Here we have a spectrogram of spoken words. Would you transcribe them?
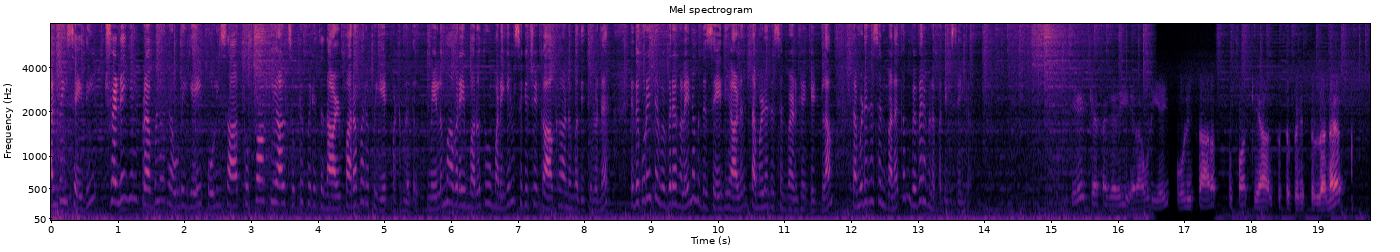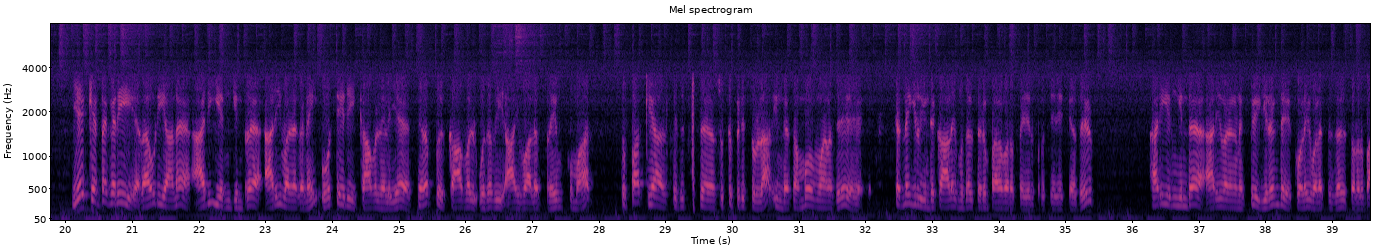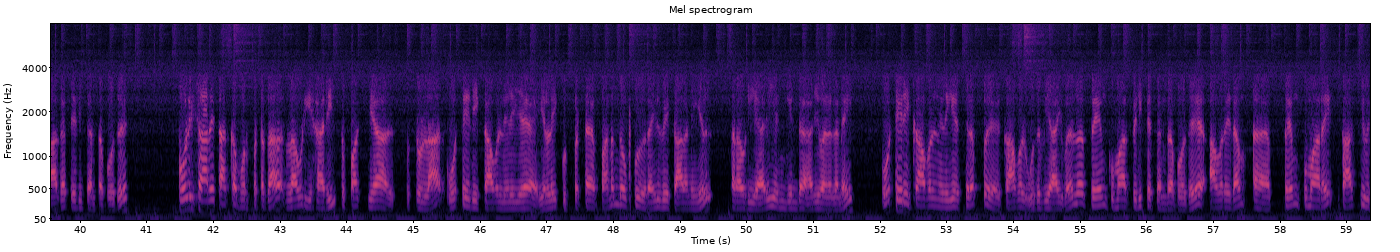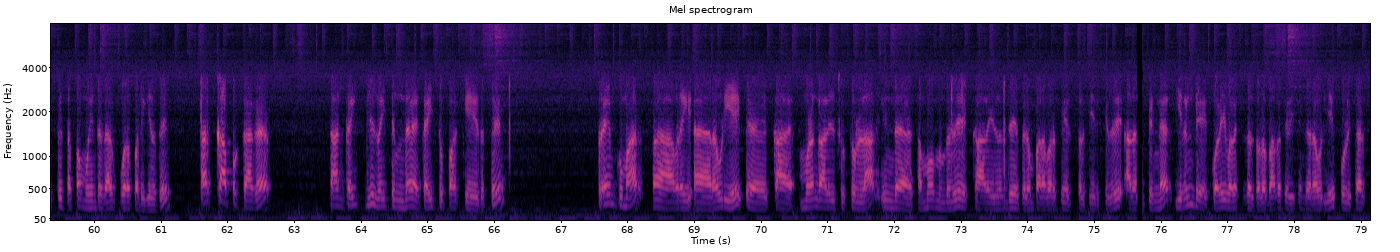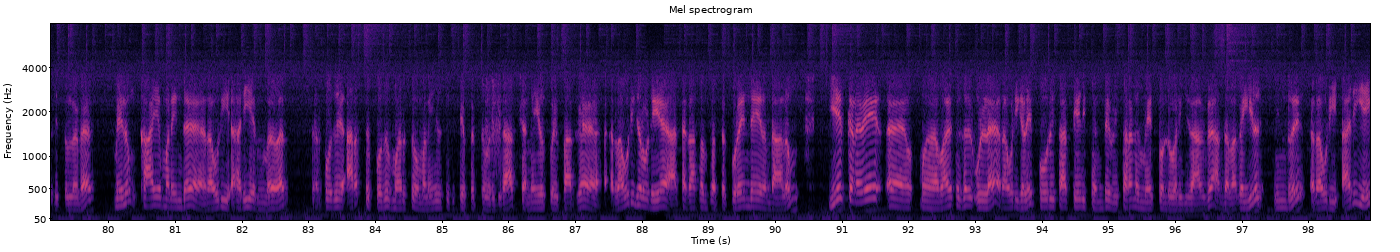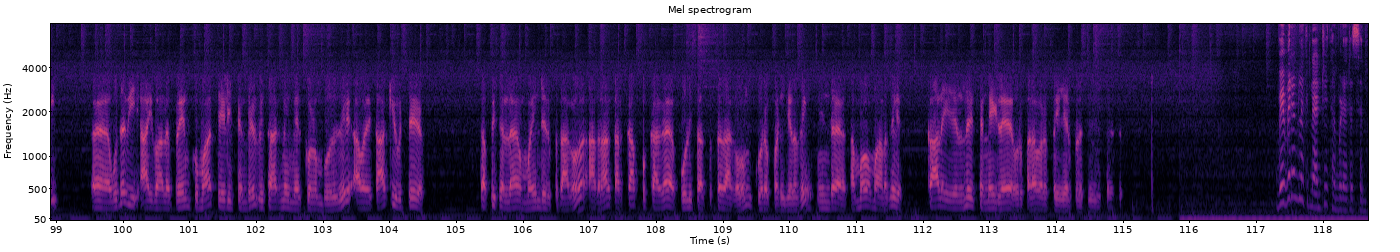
அண்மை செய்தி சென்னையில் பிரபல ரவுடியை போலீசார் துப்பாக்கியால் சுட்டுப்பிடித்ததால் பரபரப்பு ஏற்பட்டுள்ளது. மேலும் அவரை மருத்துவமனையில் சிகிச்சைக்காக அனுமதித்துள்ளனர். இதுகுறித்த விவரங்களை நமது செய்தியாளர் தமிழரசன் வழங்க கேட்கலாம். தமிழரசன் வணக்கம். விவரங்களை பதிவு செய்யுங்க. ஏ கேட்டகரி ரவுடியை போலீசார் துப்பாக்கியால் சுட்டுப்பிடித்துள்ளனர். ஏ கேட்டகரி ரவுடியான அரி என்கின்ற அறிவழகனை ஓட்டேரி காவல் நிலைய சிறப்பு காவல் உதவி ஆய்வாளர் பிரேம்குமார் துப்பாக்கியால் சுட்டு பிடித்துள்ளார் இந்த சம்பவமானது சென்னையில் இன்று காலை முதல் பெரும் பரபரப்பை ஏற்படுத்தியிருக்கிறது. ஹரி என்கின்ற அறிவழகனுக்கு இரண்டு கொலை வழக்குகள் தொடர்பாக தேடி சென்றபோது போலீசாரை தாக்க முற்பட்டதால் ரவுடி ஹரி துப்பாக்கியால் சுட்டுள்ளார். ஓட்டேரி காவல் நிலைய எல்லைக்குட்பட்ட பனந்தோப்பு ரயில்வே காலனியில் ரவுடி ஹரி என்கின்ற அறிவழகனை ஓட்டேரி காவல் நிலைய சிறப்பு காவல் உதவி ஆய்வாளர் பிரேம்குமார் பிடிக்க சென்ற போது அவரிடம் அஹ், பிரேம்குமாரை தாக்கிவிட்டு தப்ப முயன்றதாக கூறப்படுகிறது. தற்காப்புக்காக தான் கையில் வைத்திருந்த கை துப்பாக்கியை எடுத்து பிரேம்குமார் அஹ், அவரை ரவுடியை கா- முழங்காலில் சுட்டுள்ளார். இந்த சம்பவம் என்பது காலையிலிருந்து பெரும் பரபரப்பை ஏற்படுத்தி இருக்கிறது அதன் பின்னர் இரண்டு கொலை வழக்குகள் தொடர்பாக தெரிவிக்கின்ற ரவுடியை போலீசார் பிடித்துள்ளனர். மேலும் காயமடைந்த ரவுடி ஹரி என்பவர் தற்போது அரசு பொது மருத்துவமனையில் சிகிச்சை பெற்று வருகிறார். சென்னையில் குறிப்பாக ரவுடிகளுடைய அட்டகாசம் சற்று குறைந்தே இருந்தாலும் ஏற்கனவே வழக்குகள் உள்ள ரவுடிகளை போலீசார் தேடி சென்று விசாரணை மேற்கொண்டு வருகிறார்கள். அந்த வகையில் இன்று ரவுடி அரியை உதவி ஆய்வாளர் பிரேம்குமார் தேடி சென்று விசாரணை மேற்கொள்ளும் பொழுது அவரை தாக்கிவிட்டு தப்பி செல்ல முயன்றிருப்பதாகவும் அதனால் தற்காப்புக்காக போலீசார் சுட்டதாகவும் கூறப்படுகிறது. இந்த சம்பவமானது காலையிலிருந்து சென்னையில ஒரு பரபரப்பை ஏற்படுத்தி இருக்கிறது. விவரங்களுக்கு நன்றி தமிழரசன்.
